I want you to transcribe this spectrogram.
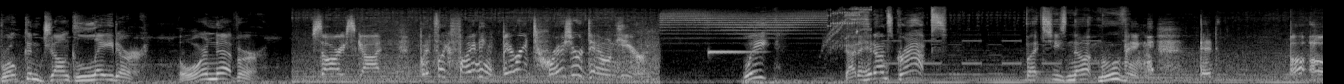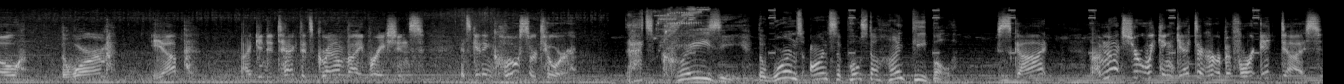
broken junk later. Or never. Sorry, Scott, but it's like finding buried treasure down here. Wait, gotta hit on Scraps. But she's not moving, and... Uh-oh. The worm? Yep. I can detect its ground vibrations. It's getting closer to her. That's crazy. The worms aren't supposed to hunt people. Scott, I'm not sure we can get to her before it does.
